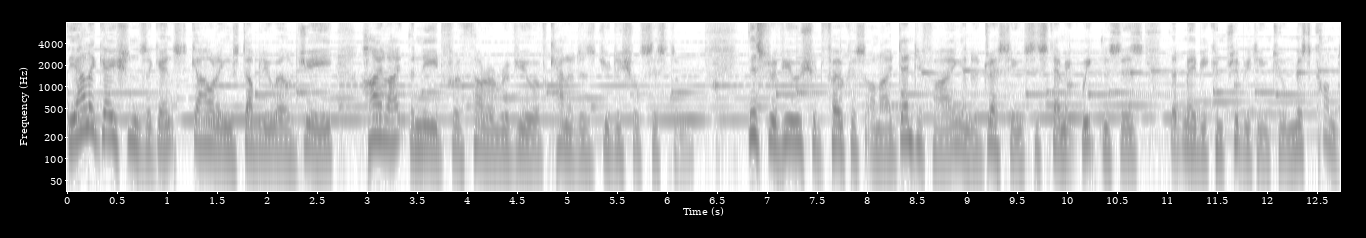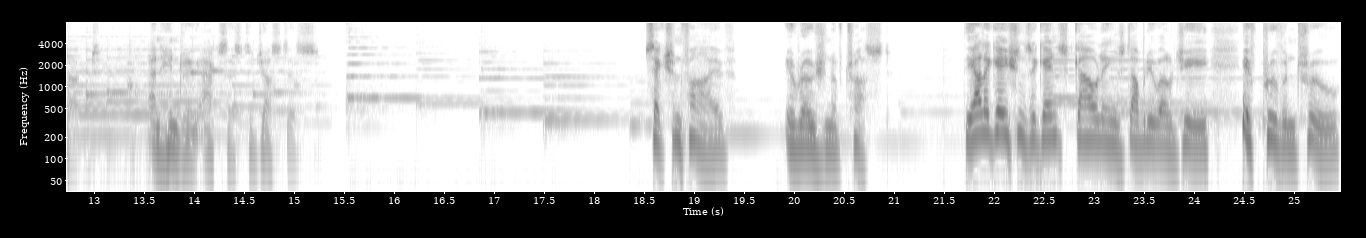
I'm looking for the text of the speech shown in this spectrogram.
The allegations against Gowling's WLG highlight the need for a thorough review of Canada's judicial system. This review should focus on identifying and addressing systemic weaknesses that may be contributing to misconduct and hindering access to justice. Section 5. Erosion of Trust. The allegations against Gowling's WLG, if proven true,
